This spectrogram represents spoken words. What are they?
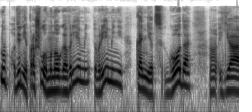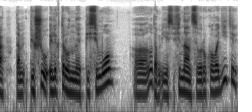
ну, вернее, прошло много времени, времени конец года. А, я там пишу электронное письмо, а, ну, там есть финансовый руководитель,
